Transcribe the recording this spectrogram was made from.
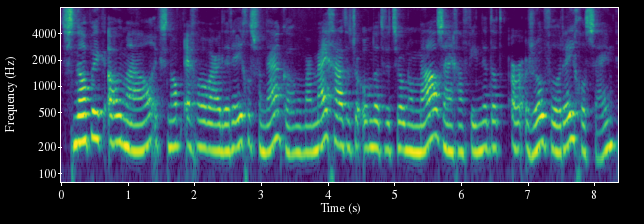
Snap ik allemaal. Ik snap echt wel waar de regels vandaan komen. Maar mij gaat het erom dat we het zo normaal zijn gaan vinden dat er zoveel regels zijn.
